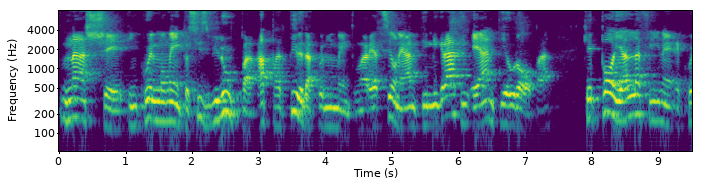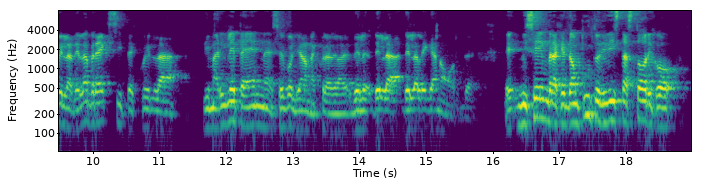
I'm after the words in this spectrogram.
nasce in quel momento, si sviluppa a partire da quel momento una reazione anti-immigrati e anti-Europa che poi alla fine è quella della Brexit, è quella di Marie Le Pen, se vogliamo, è quella della, della, della, Lega Nord. E mi sembra che da un punto di vista storico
